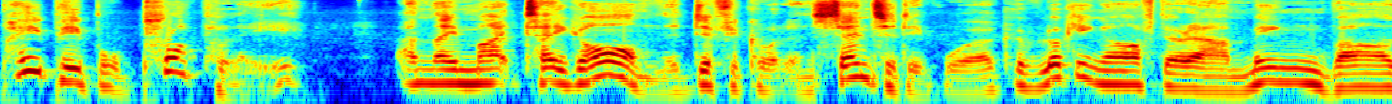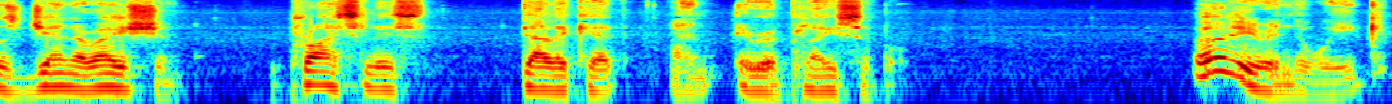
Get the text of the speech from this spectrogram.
Pay people properly and they might take on the difficult and sensitive work of looking after our Ming vase generation, priceless, delicate and irreplaceable. Earlier in the week,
